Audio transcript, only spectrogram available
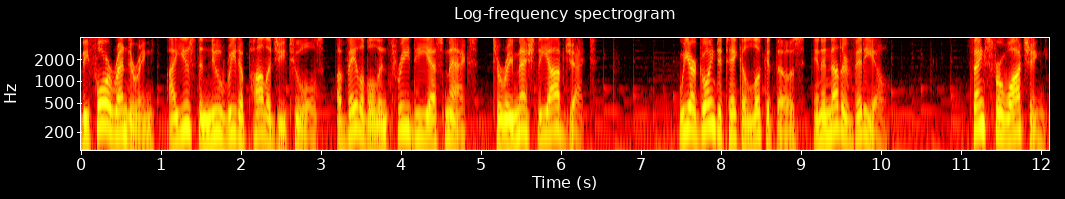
Before rendering, I used the new retopology tools available in 3ds Max to remesh the object. We are going to take a look at those in another video. Thanks for watching.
